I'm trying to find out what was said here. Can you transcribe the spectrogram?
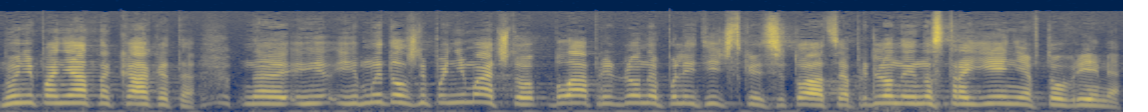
ну непонятно, как это. И, и мы должны понимать, что была определенная политическая ситуация, определенные настроения в то время.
